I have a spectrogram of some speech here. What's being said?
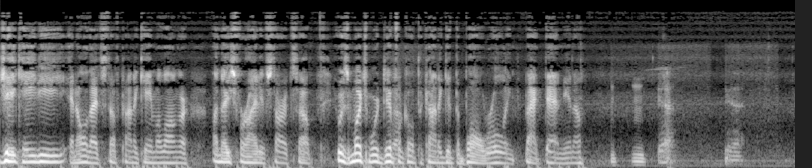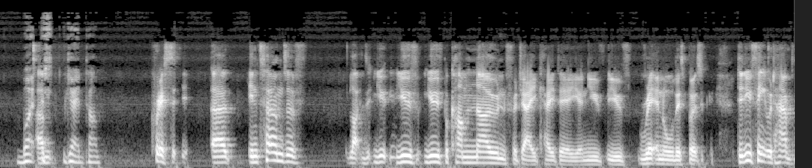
JKD and all that stuff kind of came along, or a nice variety of starts. So it was much more difficult yeah. to kind of get the ball rolling back then, you know. Mm-hmm. Yeah. Yeah. But um, go ahead, Tom. Chris, uh, in terms of like you, you've you've become known for JKD and you've you've written all these books. Did you think it would have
